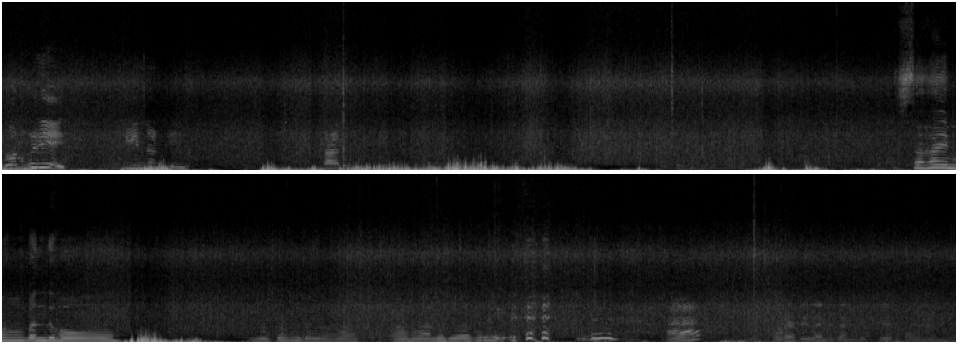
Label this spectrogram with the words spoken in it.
दोन घरी आहेत. तीन आणि आहेत. सहाय मग बंधू हो. मोठं बाबा. माणूस वगैरे हा मराठी झाली चांगली पाहिजे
